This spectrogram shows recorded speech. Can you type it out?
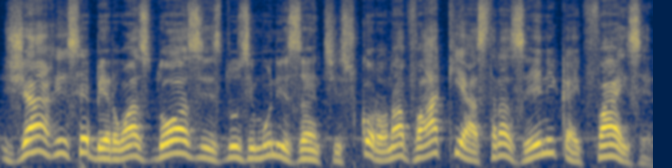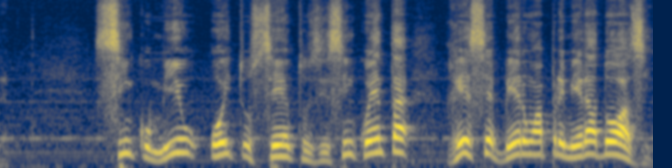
já receberam as doses dos imunizantes Coronavac, AstraZeneca e Pfizer. 5.850 receberam a primeira dose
